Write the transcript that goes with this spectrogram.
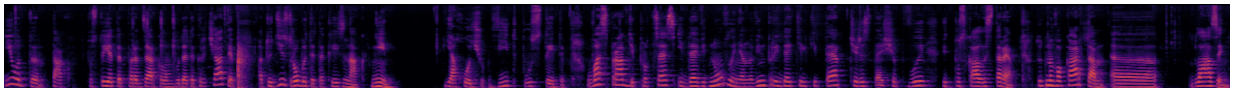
І от е, так, постоїте перед дзеркалом, будете кричати, а тоді зробите такий знак. Ні. Я хочу відпустити. У вас справді процес іде відновлення, але він прийде тільки те, через те, щоб ви відпускали старе. Тут нова карта е, блазень,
